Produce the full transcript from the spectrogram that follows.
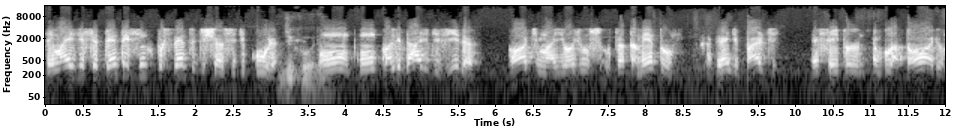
tem mais de 75% de chance de cura. De cura. Com, com qualidade de vida ótima. E hoje o, o tratamento, a grande parte, é feito em ambulatório.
